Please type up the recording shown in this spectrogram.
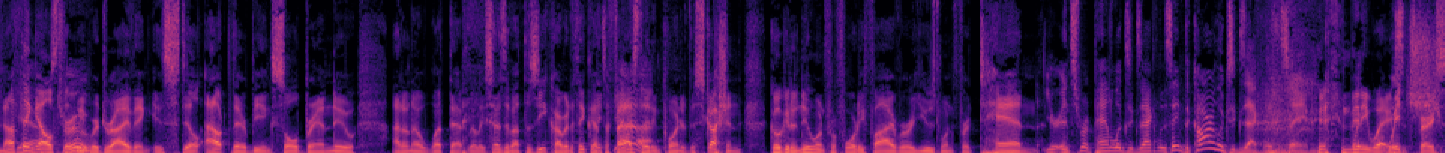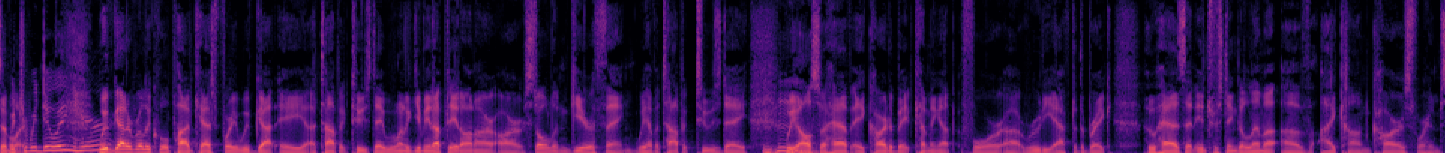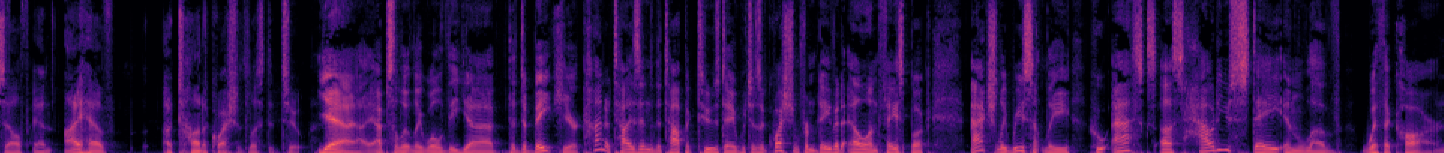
Nothing Yeah, else that we were driving is still out there being sold brand new. I don't know what that really says about the Z car, but I think that's a Yeah. fascinating point of discussion. Go get a new one for 45 or a used one for 10. Your instrument panel looks exactly the same. The car looks exactly the same. In many ways, which, it's very similar. Which are we doing here? We've got a really cool podcast for you. We've got a, a Topic Tuesday. We want to give you an update on our, our stolen gear thing. We have a Topic Tuesday. Mm-hmm. We also have a car debate coming up for uh, Rudy after the break, who has an interesting dilemma of icon cars for himself. And I have a ton of questions listed too. Yeah, absolutely. Well, the uh, the debate here kind of ties into the topic Tuesday, which is a question from David L on Facebook, actually recently, who asks us, "How do you stay in love with a car?"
